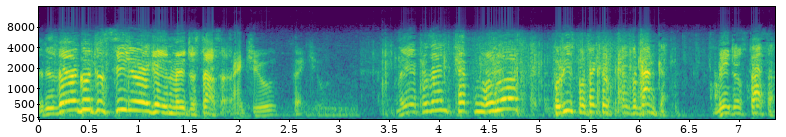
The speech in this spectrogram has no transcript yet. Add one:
It is very good to see you again, Major Strasser. Thank you, thank you. May I present Captain Renault, Police Prefect of Casablanca, Major Strasser.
